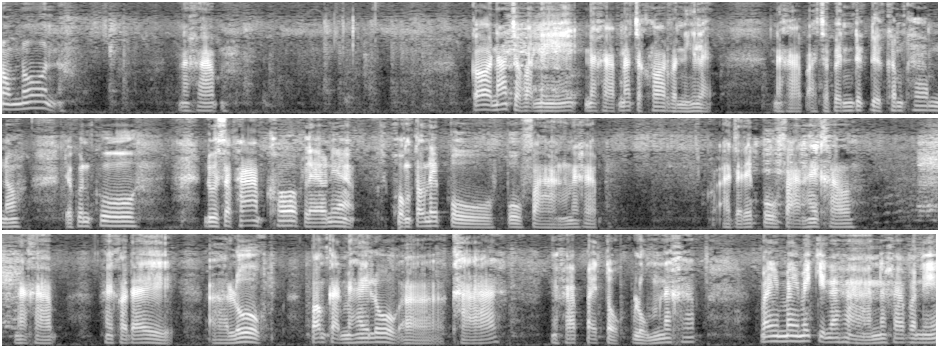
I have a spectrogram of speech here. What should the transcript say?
นมโน่นนะครับ ก็น่าจะวันนี้นะครับ น่าจะคลอดวันนี้แหละนะครับ อาจจะเป็นดึกๆค่ำๆเนาะเดี๋ยวคุณครูดูสภาพคอกแล้วเนี่ย คงต้องได้ปูปูฟางนะครับ อาจจะได้ปูฟางให้เขานะครับ ให้เขาได้ลูกป้องกันไม่ให้ลูกขานะครับ ไปตกหลุมนะครับ ไม่ไม่ไม่กินอาหารนะครับ วันนี้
